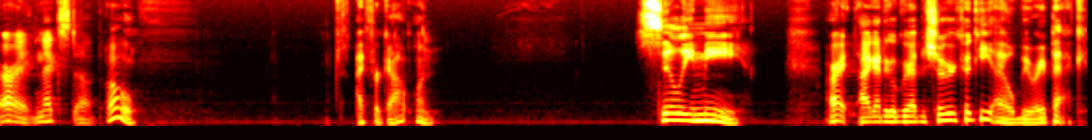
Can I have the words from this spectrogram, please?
all right, next up. Oh, I forgot one. Silly me. All right, I got to go grab the sugar cookie. I will be right back.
